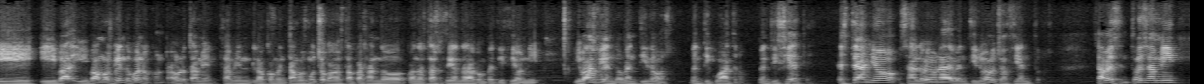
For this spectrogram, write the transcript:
Y, y, va, y, vamos viendo, bueno, con Raúl también, también lo comentamos mucho cuando está pasando, cuando está sucediendo la competición. Y, y vas viendo 22, 24, 27. Este año salió una de 29,800. ¿Sabes? Entonces a mí,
